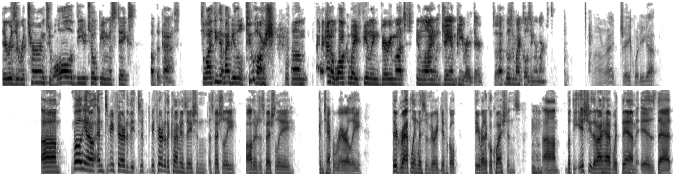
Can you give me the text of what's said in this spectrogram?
there is a return to all of the utopian mistakes of the past. So I think that might be a little too harsh. Um, I kind of walk away feeling very much in line with JMP right there. So that, those are my closing remarks. All right, Jake, what do you got? Um, well, you know, and to be fair to the to, to be fair to the communization, especially authors, especially contemporarily, they're grappling with some very difficult theoretical questions. Mhm. Um, but the issue that I have with them is that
